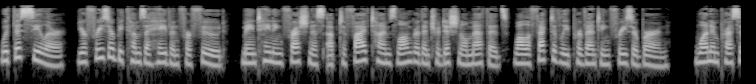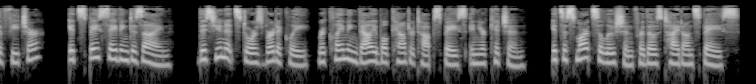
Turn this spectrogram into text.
With this sealer, your freezer becomes a haven for food, maintaining freshness up to five times longer than traditional methods while effectively preventing freezer burn. One impressive feature? Its space-saving design. This unit stores vertically, reclaiming valuable countertop space in your kitchen. It's a smart solution for those tight on space.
